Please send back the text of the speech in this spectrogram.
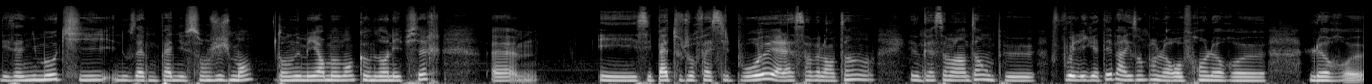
Des animaux qui nous accompagnent sans jugement, dans nos meilleurs moments comme dans les pires. Euh, et c'est pas toujours facile pour eux. Et à la Saint-Valentin et donc à Saint-Valentin on peut vous pouvez les gâter par exemple en leur offrant leur euh, leur euh,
